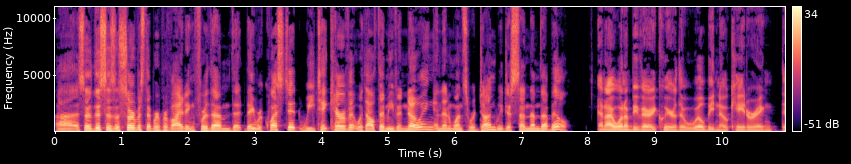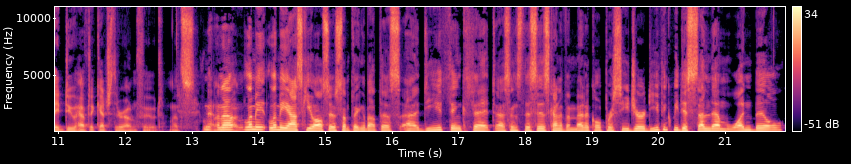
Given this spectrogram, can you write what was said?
Uh, so this is a service that we're providing for them that they request it. We take care of it without them even knowing, and then once we're done, we just send them that bill. And I want to be very clear: there will be no catering. They do have to catch their own food. That's Now, now, let me let me ask you also something about this. Uh, do you think that uh, since this is kind of a medical procedure, do you think we just send them one bill,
